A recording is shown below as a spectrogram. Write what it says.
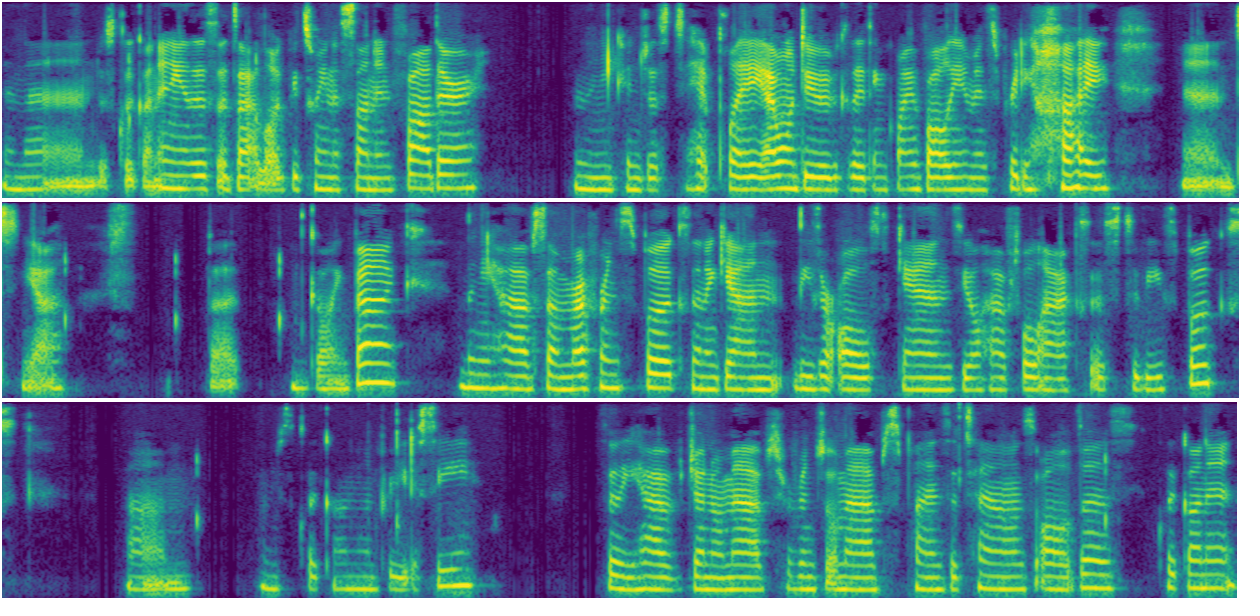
And then just click on any of this, a dialogue between a son and father. And then you can just hit play. I won't do it because I think my volume is pretty high. And yeah, but going back, then you have some reference books. And again, these are all scans. You'll have full access to these books. Um, let me just click on one for you to see. So you have general maps, provincial maps, plans of towns, all of this. Click on it.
